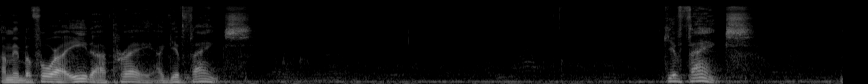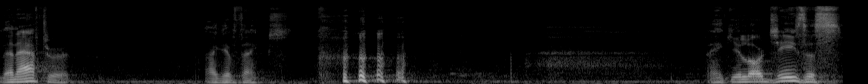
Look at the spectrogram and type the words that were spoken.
I mean, before I eat, I pray. I give thanks. Give thanks. Then after it, I give thanks. Thank you, Lord Jesus.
